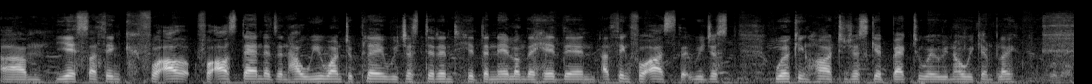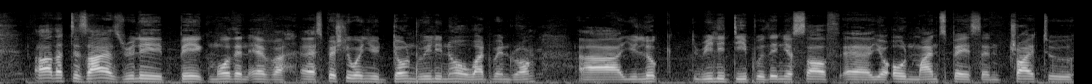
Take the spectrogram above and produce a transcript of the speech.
Um, yes, I think for our for our standards and how we want to play, we just didn't hit the nail on the head. Then I think for us that we're just working hard to just get back to where we know we can play. Uh, that desire is really big, more than ever, especially when you don't really know what went wrong. Uh, you look really deep within yourself, uh, your own mind space, and try to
